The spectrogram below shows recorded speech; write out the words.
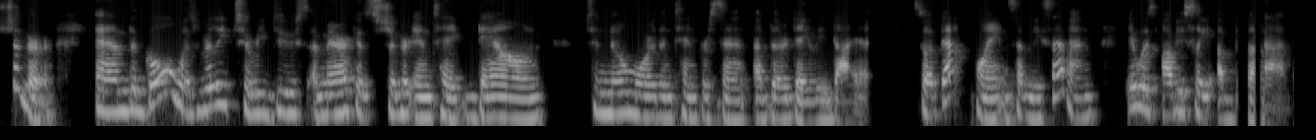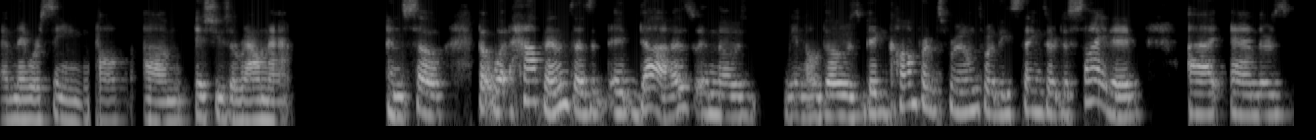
sugar. And the goal was really to reduce America's sugar intake down to no more than 10% of their daily diet. So at that point in 77, it was obviously above that, and they were seeing health um, issues around that. And so, but what happens as it, does in those, you know, those big conference rooms where these things are decided, uh, and there's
